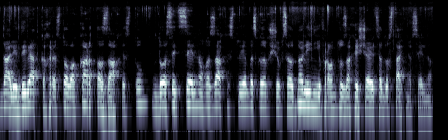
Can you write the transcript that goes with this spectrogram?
Далі дев'ятка хрестова карта захисту, досить сильного захисту. Я би сказав, що все одно лінії фронту захищаються достатньо сильно.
